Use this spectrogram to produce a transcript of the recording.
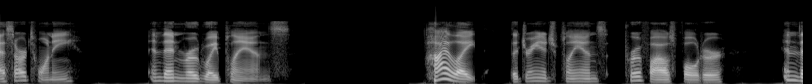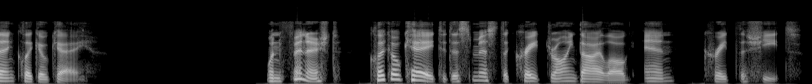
SR20 and then roadway plans. Highlight the Drainage Plans Profiles folder and then click OK. When finished, click OK to dismiss the Create Drawing dialog and create the sheet.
